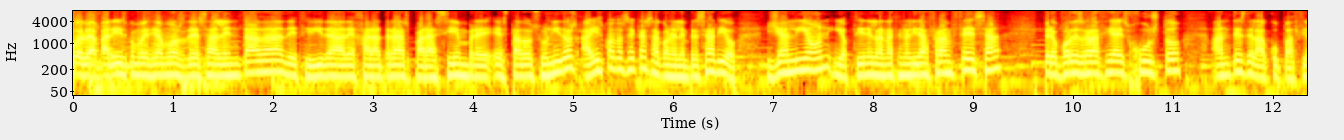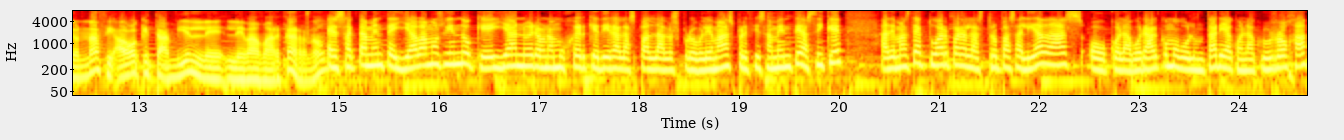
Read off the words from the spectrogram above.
Vuelve a París, como decíamos, desalentada, decidida a dejar atrás para siempre Estados Unidos. Ahí es cuando se casa con el empresario Jean Lyon y obtiene la nacionalidad francesa, pero por desgracia es justo antes de la ocupación nazi, algo que también le, le va a marcar, ¿no? Exactamente, ya vamos viendo que ella no era una mujer que diera la espalda a los problemas precisamente, así que además de actuar para las tropas aliadas o colaborar como voluntaria con la Cruz Roja,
